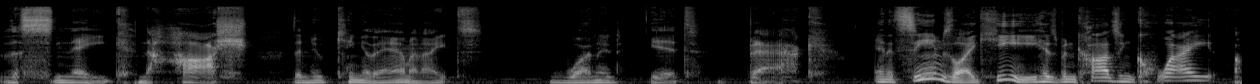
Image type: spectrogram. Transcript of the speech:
the snake, Nahash, the new king of the Ammonites, wanted it back. And it seems like he has been causing quite a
